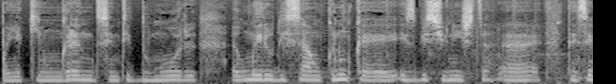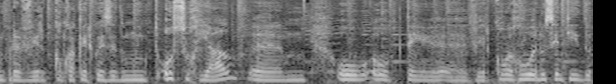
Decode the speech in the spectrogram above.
põe aqui um grande sentido de humor, uma erudição que nunca é exibicionista uh, tem sempre a ver com qualquer coisa de muito ou surreal um, ou, ou, que tem a ver com a rua, no sentido.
